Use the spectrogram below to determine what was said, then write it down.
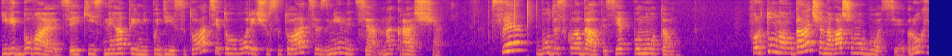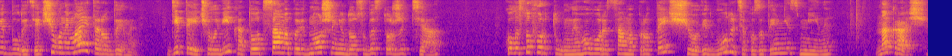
і відбуваються якісь негативні події ситуації, то говорять, що ситуація зміниться на краще. Все буде складатись як по нотам. Фортуна удача на вашому боці. Рух відбудеться. Якщо ви не маєте родини, дітей, чоловіка, то от саме по відношенню до особистого життя колесо фортуни говорить саме про те, що відбудуться позитивні зміни на краще.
